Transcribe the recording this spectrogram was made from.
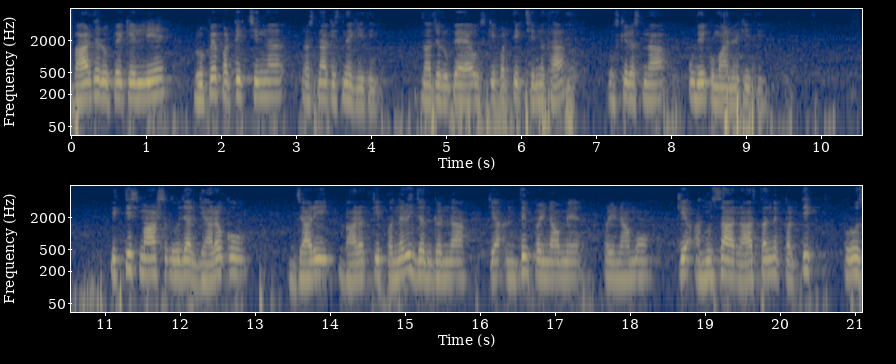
भारतीय रुपये के लिए रुपये प्रतीक चिन्ह रचना किसने की थी? अपना जो रुपया है, उसकी प्रतीक चिन्ह था, उसकी रचना उदय कुमार ने की थी। 31 मार्च 2011 को जारी भारत की पंद्रहवीं जनगणना के अंतिम परिणाम में परिणामों के अनुसार राजस्थान में प्रत्येक पुरुष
